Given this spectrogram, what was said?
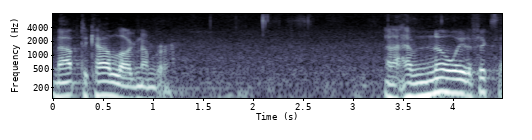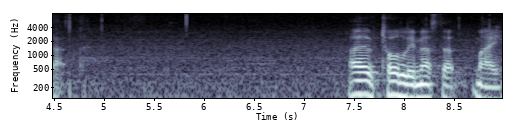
mapped to catalog number. And I have no way to fix that. I have totally messed up my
